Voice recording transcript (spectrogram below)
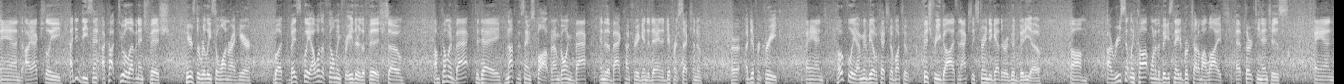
and I actually, I did decent. I caught two 11 inch fish. Here's the release of one right here. But basically I wasn't filming for either of the fish. So, I'm coming back today, not to the same spot, but I'm going back into the backcountry again today in a different section of, or a different creek and hopefully I'm going to be able to catch a bunch of fish for you guys and actually string together a good video. Um, I recently caught one of the biggest native brook trout of my life at 13 inches and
